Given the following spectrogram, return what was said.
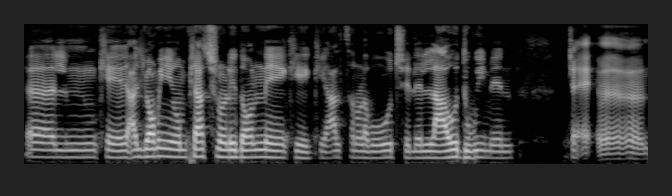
eh, che agli uomini non piacciono le donne che, che alzano la voce, le loud women. Cioè, eh,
